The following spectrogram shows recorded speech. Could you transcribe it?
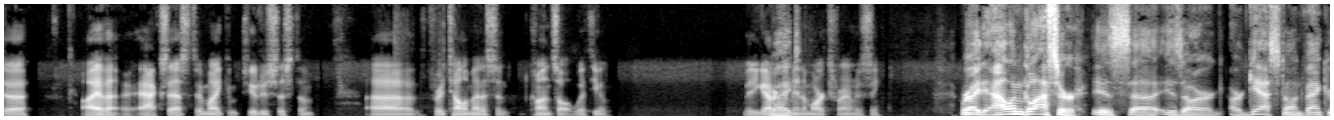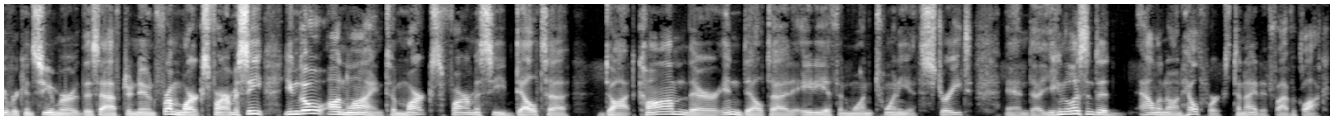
uh, I have access to my computer system for a telemedicine consult with you. But you got to right. come into Mark's Pharmacy. Right, Alan Glasser is uh, is our our guest on Vancouver Consumer this afternoon from Mark's Pharmacy. You can go online to markspharmacydelta.com. They're in Delta at 80th and 120th Street. And uh, you can listen to Alan on HealthWorks tonight at 5 o'clock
